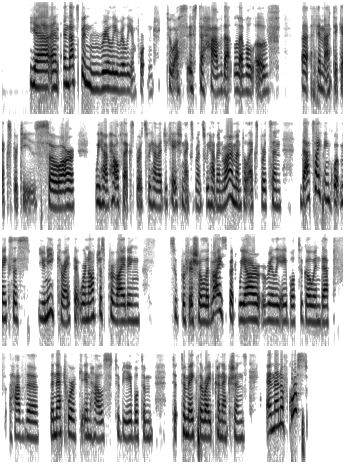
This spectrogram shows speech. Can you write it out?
Yeah, and and that's been really really important to us is to have that level of uh, thematic expertise. So our we have health experts, we have education experts, we have environmental experts, and that's I think what makes us unique, right? That we're not just providing superficial advice, but we are really able to go in depth, have the the network in house to be able to, to to make the right connections, and then of course,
